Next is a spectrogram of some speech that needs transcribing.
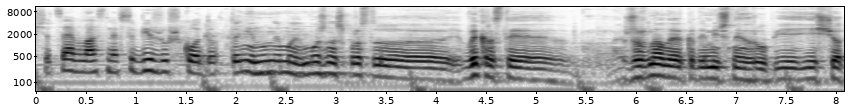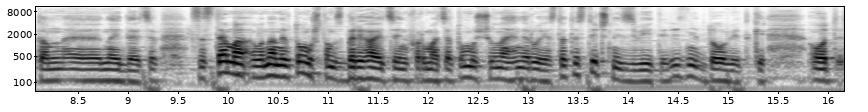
що це власне в собі ж у шкоду. Та ні, ну немає. Можна ж просто е, викрасти журнали академічних груп і, і що там е, знайдеться. Система вона не в тому, що там зберігається інформація, а в тому, що вона генерує статистичні звіти, різні довідки, от,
